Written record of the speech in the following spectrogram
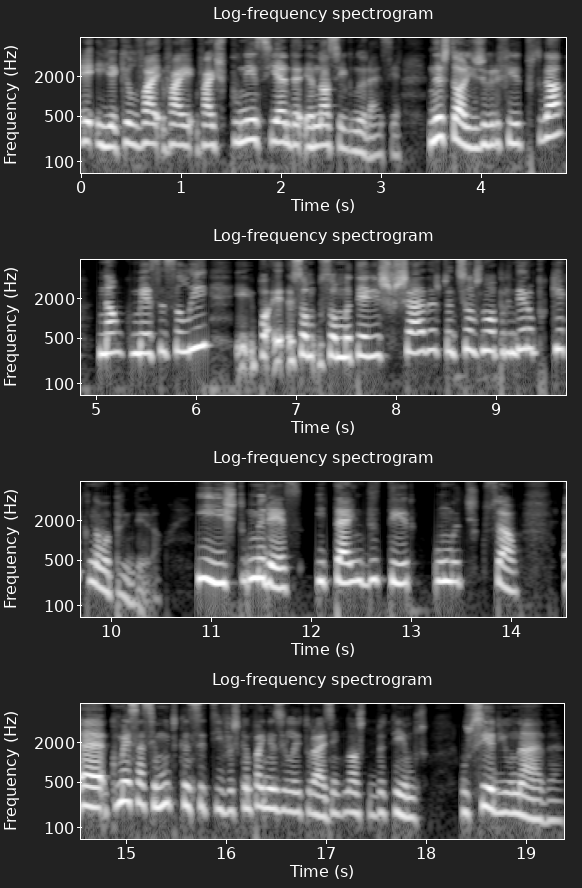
e, aquilo vai, vai, vai exponenciando a, nossa ignorância. Na História e Geografia de Portugal, não, começa-se ali, eh, são, são matérias fechadas, portanto, se eles não aprenderam, porquê é que não aprenderam? E isto merece e tem de ter uma discussão. Uh, começa a ser muito cansativo as campanhas eleitorais em que nós debatemos o ser e o nada,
